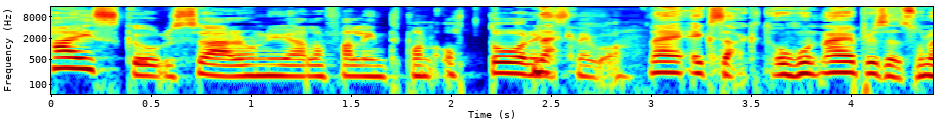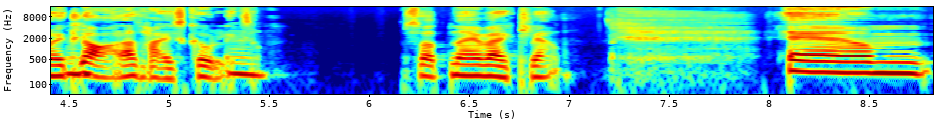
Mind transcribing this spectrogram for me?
high school så är hon ju i alla fall inte på en åttaåringsnivå. Nej exakt, och hon, nej, precis, hon har ju klarat high school liksom. Så att nej verkligen. Ehm,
